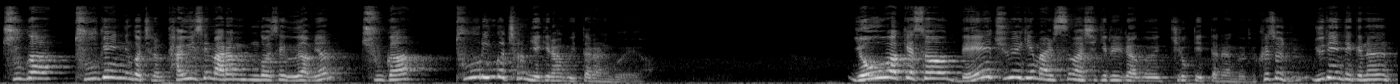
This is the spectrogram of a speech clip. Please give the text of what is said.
주가 두 개 있는 것처럼 다윗의 말한 것에 의하면 주가 둘인 것처럼 얘기를 하고 있다라는 거예요. 여호와께서 내 주에게 말씀하시기를이라고 기록되어 있다는 거죠. 그래서 유대인들에게는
